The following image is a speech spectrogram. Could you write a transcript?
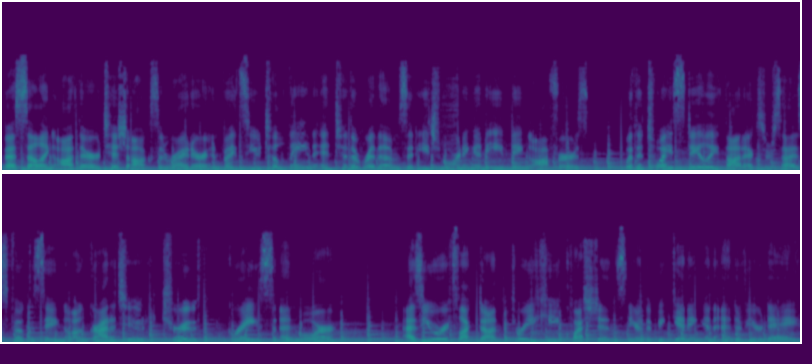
Best-selling author Tsh Oxenreider invites you to lean into the rhythms that each morning and evening offers with a twice daily thought exercise focusing on gratitude, truth, grace, and more. As you reflect on three key questions near the beginning and end of your day,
